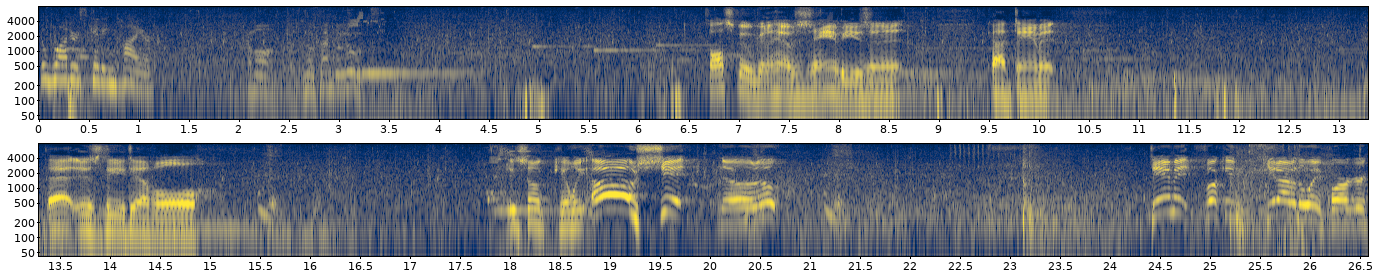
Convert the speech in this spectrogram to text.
The water's getting higher. Come on, there's no time to lose. It's also gonna have zombies in it. God damn it. That is the devil. Please don't kill me. Oh shit! No, no. Damn it! Fucking get out of the way, Parker.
